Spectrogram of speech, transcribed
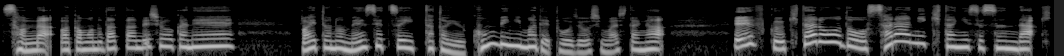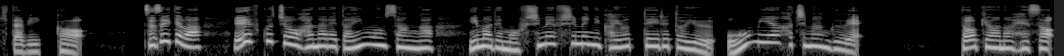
そんな若者だったんでしょうかね。バイトの面接へ行ったというコンビニまで登場しましたが永福北ロードをさらに北に進んだ聞き旅一行。続いては永福町を離れたイモンさんが今でも節目節目に通っているという大宮八幡宮へ。東京のへそ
